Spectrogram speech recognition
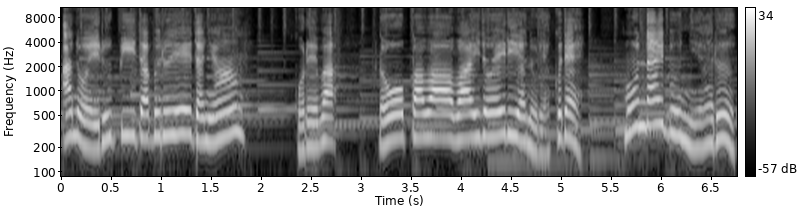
あの LPWA だにゃん。これはローパワーワイドエリアの略で問題文にある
